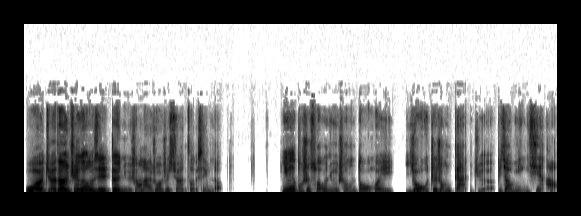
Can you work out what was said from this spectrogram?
我觉得这个东西对女生来说是选择性的。因为不是所有女生都会有这种感觉，比较明显哈。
